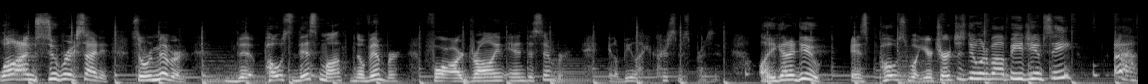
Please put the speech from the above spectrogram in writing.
Well, I'm super excited. So remember, the post this month, November, for our drawing in December. It'll be like a Christmas present. All you gotta do is post what your church is doing about BGMC, uh,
